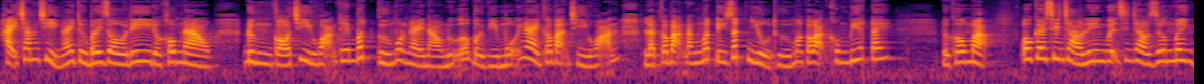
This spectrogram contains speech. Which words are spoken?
Hãy chăm chỉ ngay từ bây giờ đi được không nào? Đừng có trì hoãn thêm bất cứ một ngày nào nữa Bởi vì mỗi ngày các bạn trì hoãn là các bạn đang mất đi rất nhiều thứ mà các bạn không biết đấy. Được không ạ? À? Ok xin chào Linh Nguyễn, xin chào Dương Minh.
